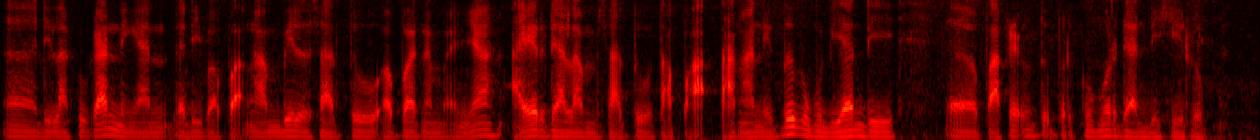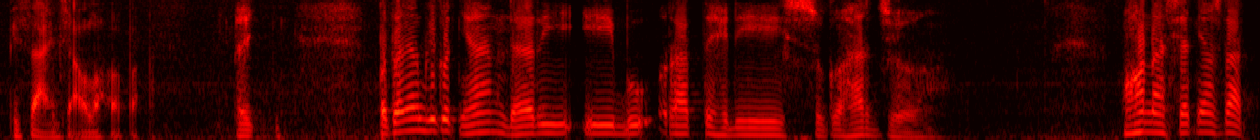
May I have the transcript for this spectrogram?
e, dilakukan dengan tadi Bapak ngambil satu apa namanya air dalam satu tapak tangan itu kemudian dipakai untuk berkumur dan dihirup. Bisa insya Allah Bapak. Baik. Pertanyaan berikutnya dari Ibu Ratih di Sukoharjo. Mohon nasihatnya Ustadz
